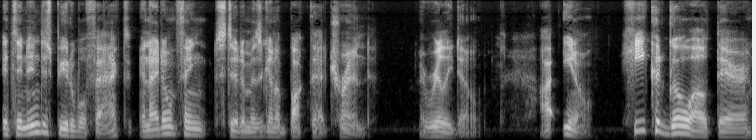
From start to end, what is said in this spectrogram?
It's an indisputable fact, and I don't think Stidham is going to buck that trend. I really don't. I, you know, he could go out there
